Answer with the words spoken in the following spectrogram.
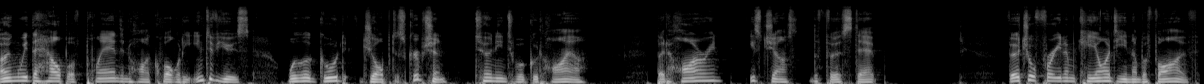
Only with the help of planned and high quality interviews will a good job description turn into a good hire. But hiring is just the first step. Virtual freedom key idea number five.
